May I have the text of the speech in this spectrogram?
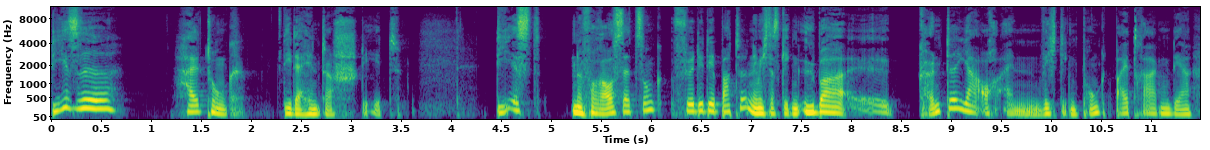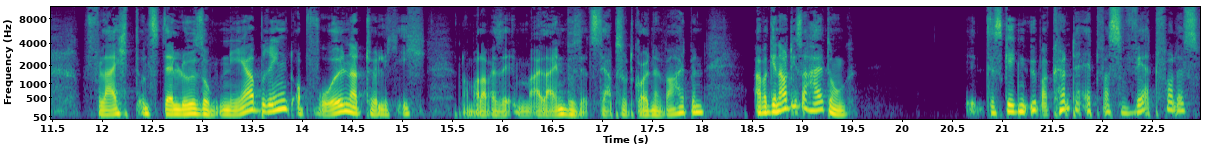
Diese Haltung, die dahinter steht, die ist eine Voraussetzung für die Debatte, nämlich das Gegenüber äh, könnte ja auch einen wichtigen Punkt beitragen, der vielleicht uns der Lösung näher bringt, obwohl natürlich ich normalerweise im Alleinbesitz der absolut goldenen Wahrheit bin. Aber genau diese Haltung, das Gegenüber könnte etwas Wertvolles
